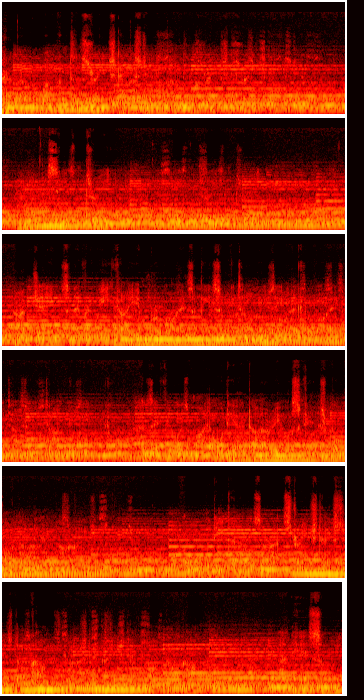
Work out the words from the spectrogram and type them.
Hello and welcome to Strange Textures. Season 3. Season 3. I'm James and every week I improvise a piece of guitar music. As if it was my audio diary or sketchbook. All the details are at strangetextures.com. And here's some music.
